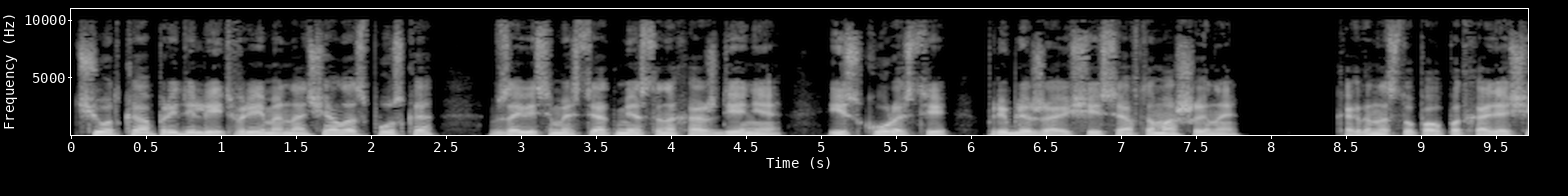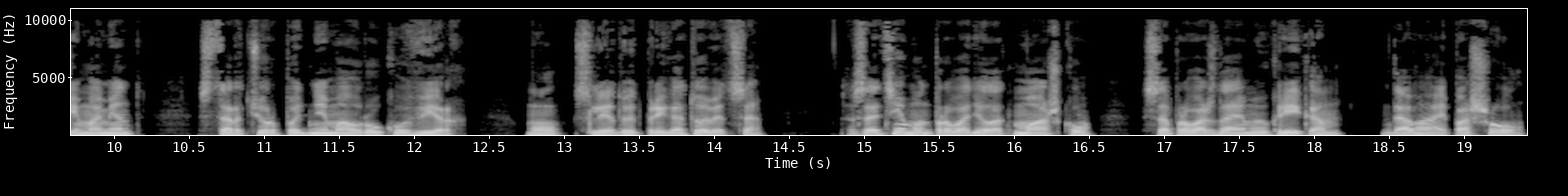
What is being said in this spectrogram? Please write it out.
четко определить время начала спуска в зависимости от места нахождения и скорости приближающейся автомашины. Когда наступал подходящий момент, стартер поднимал руку вверх, мол, следует приготовиться. Затем он проводил отмашку, сопровождаемую криком «Давай, пошел!».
